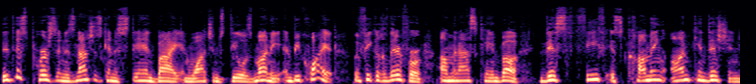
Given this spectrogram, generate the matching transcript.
that this person is not just going to stand by and watch him steal his money and be quiet. Therefore, this thief is coming on condition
